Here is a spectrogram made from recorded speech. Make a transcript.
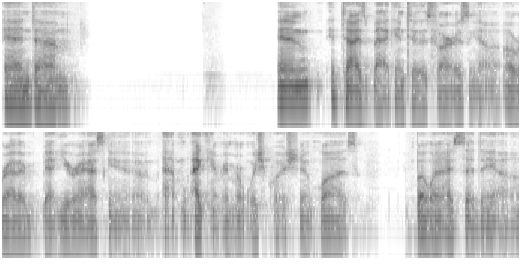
and um, and it ties back into as far as you know, or rather, that you were asking. Uh, I can't remember which question it was, but when I said the, uh,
